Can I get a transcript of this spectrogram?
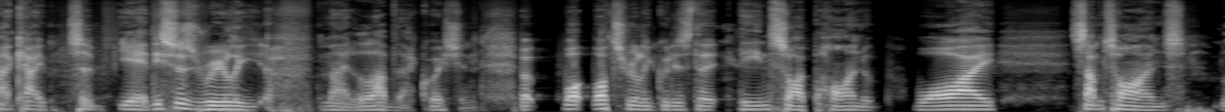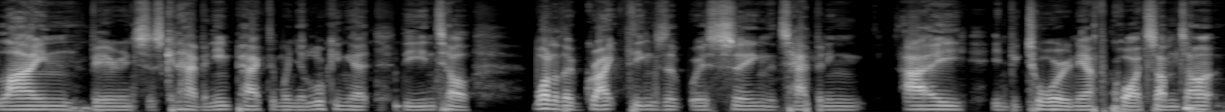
Okay, so yeah, this is really, mate, I love that question. But what what's really good is the the insight behind. Why sometimes lane variances can have an impact, and when you're looking at the intel, one of the great things that we're seeing that's happening a in Victoria now for quite some time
